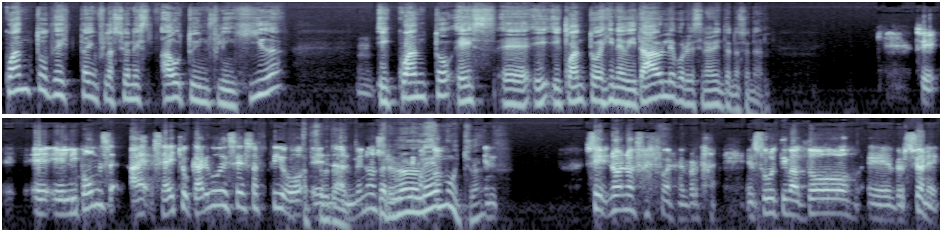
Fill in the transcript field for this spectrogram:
¿cuánto de esta inflación es autoinfligida mm. y cuánto es eh, y, cuánto es inevitable por el escenario internacional? Sí, eh, el IPOM se ha hecho cargo de ese desafío, al menos. Pero no lo lee mucho. Sí, no, no, bueno, es verdad. En sus últimas dos eh, versiones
